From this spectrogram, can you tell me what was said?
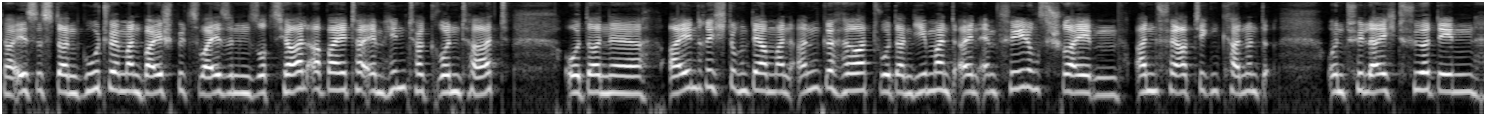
Da ist es dann gut, wenn man beispielsweise einen Sozialarbeiter im Hintergrund hat oder eine Einrichtung, der man angehört, wo dann jemand ein Empfehlungsschreiben anfertigen kann und, und vielleicht für den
